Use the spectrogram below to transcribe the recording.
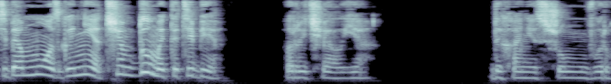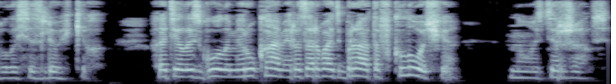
тебя мозга нет, чем думать-то тебе? — рычал я. Дыхание с шумом вырвалось из легких. Хотелось голыми руками разорвать брата в клочья, но сдержался.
